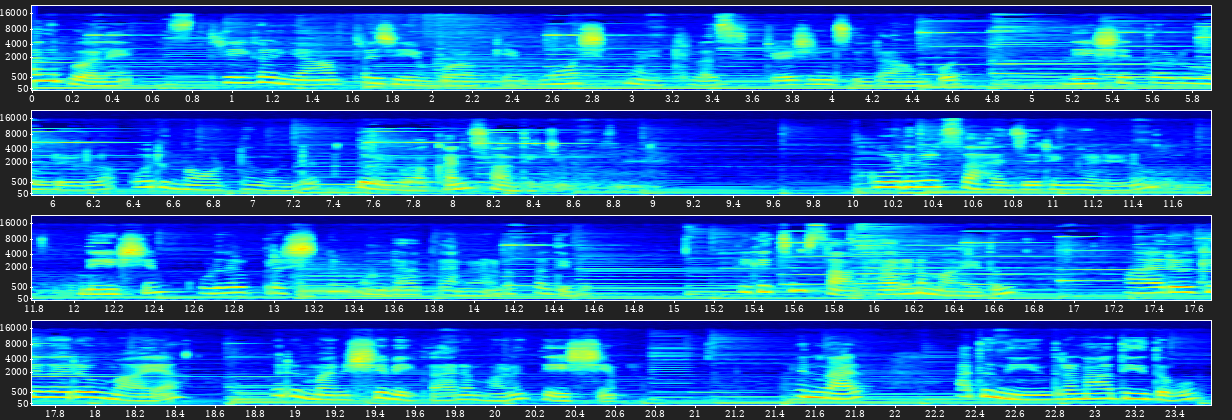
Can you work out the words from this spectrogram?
അതുപോലെ സ്ത്രീകൾ യാത്ര ചെയ്യുമ്പോഴൊക്കെ മോശമായിട്ടുള്ള സിറ്റുവേഷൻസ് ഉണ്ടാകുമ്പോൾ ദേഷ്യത്തോടുകൂടിയുള്ള ഒരു നോട്ടം കൊണ്ട് അത് ഒഴിവാക്കാൻ സാധിക്കും. കൂടുതൽ സാഹചര്യങ്ങളിലും ദേഷ്യം കൂടുതൽ പ്രശ്നം ഉണ്ടാക്കാനാണ് പതിവ്. തികച്ചും സാധാരണമായതും ആരോഗ്യകരവുമായ ഒരു മനുഷ്യവികാരമാണ് ദേഷ്യം. എന്നാൽ അത് നിയന്ത്രണാതീതവും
